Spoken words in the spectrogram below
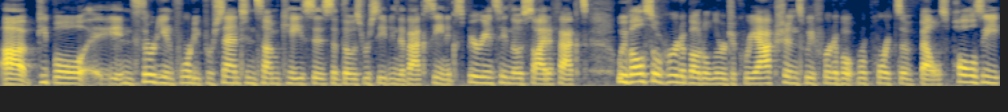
Uh, people in 30 and 40 percent in some cases of those receiving the vaccine experiencing those side effects. We've also heard about allergic reactions. We've heard about reports of Bell's palsy.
